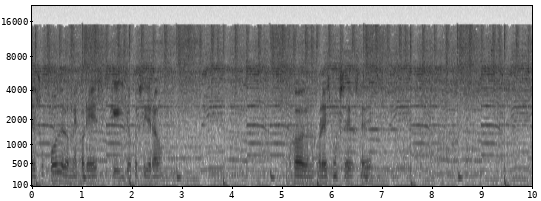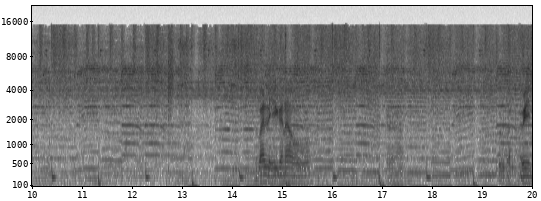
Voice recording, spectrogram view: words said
Es un juego de los mejores que yo he considerado. Un juego de los mejores, no sé ustedes. Vale, he ganado. Pues vale, me.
